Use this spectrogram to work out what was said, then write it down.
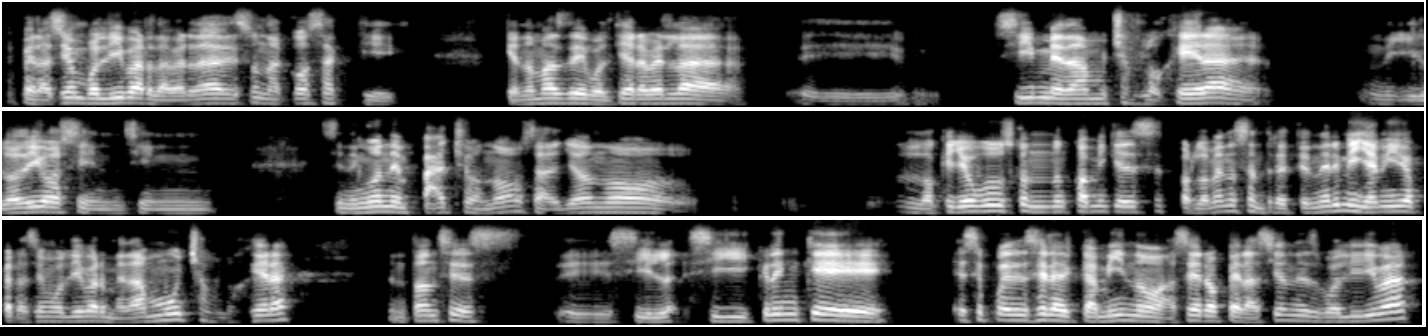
Operación Bolívar, la verdad es una cosa que, que nomás de voltear a verla, eh, sí me da mucha flojera. Y lo digo sin, sin, sin ningún empacho, ¿no? O sea, yo no, lo que yo busco en un cómic es por lo menos entretenerme y a mí Operación Bolívar me da mucha flojera. Entonces, eh, si, si, creen que ese puede ser el camino a hacer Operaciones Bolívar,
